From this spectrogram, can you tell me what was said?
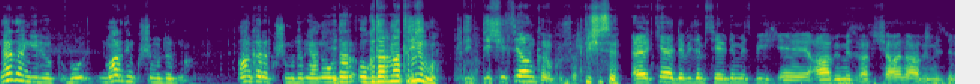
Nereden geliyor bu Mardin kuşu mudur? Ankara kuşu mudur? Yani o kadar o kadarını hatırlıyor Diş- mu? Di- dişisi Ankara kuşu. Dişisi. Erkeğe de bizim sevdiğimiz bir e, abimiz var. Şahan abimizdir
